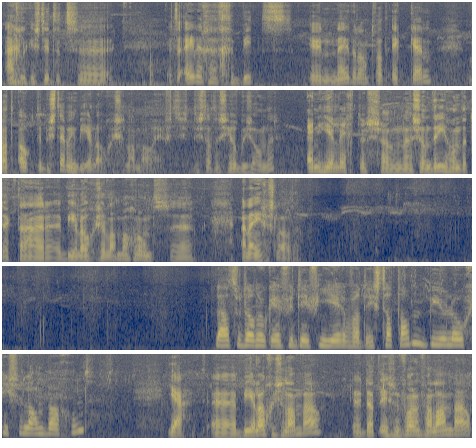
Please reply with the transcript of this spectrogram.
Eigenlijk is dit het, het enige gebied in Nederland wat ik ken, wat ook de bestemming biologische landbouw heeft. Dus dat is heel bijzonder. En hier ligt dus zo'n eh, zo'n 300 hectare biologische landbouwgrond eh aaneengesloten. Laten we dan ook even definiëren, wat is dat dan, biologische landbouwgrond? Ja, eh, biologische landbouw, dat is een vorm van landbouw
